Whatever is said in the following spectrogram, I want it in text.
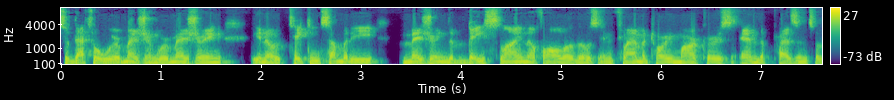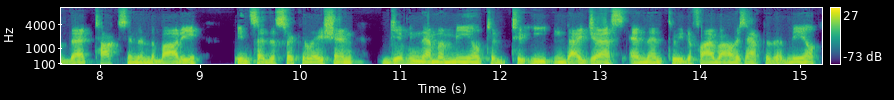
So that's what we're measuring. We're measuring, you know, taking somebody, measuring the baseline of all of those inflammatory markers and the presence of that toxin in the body inside the circulation, giving them a meal to, to eat and digest, and then three to five hours after the meal,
